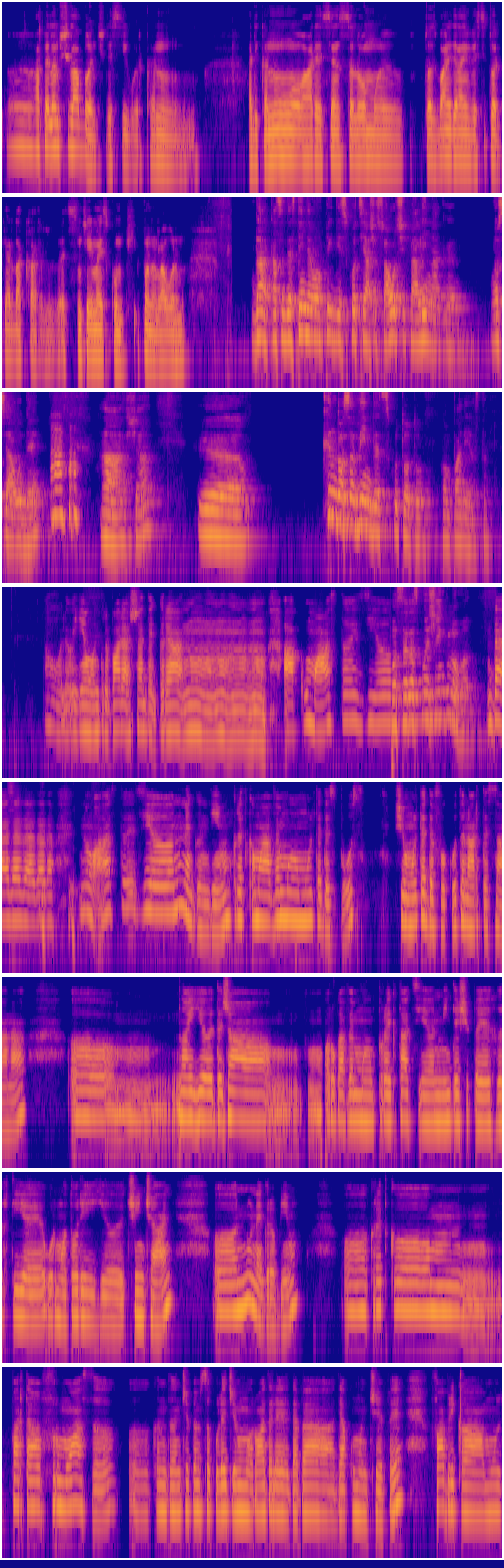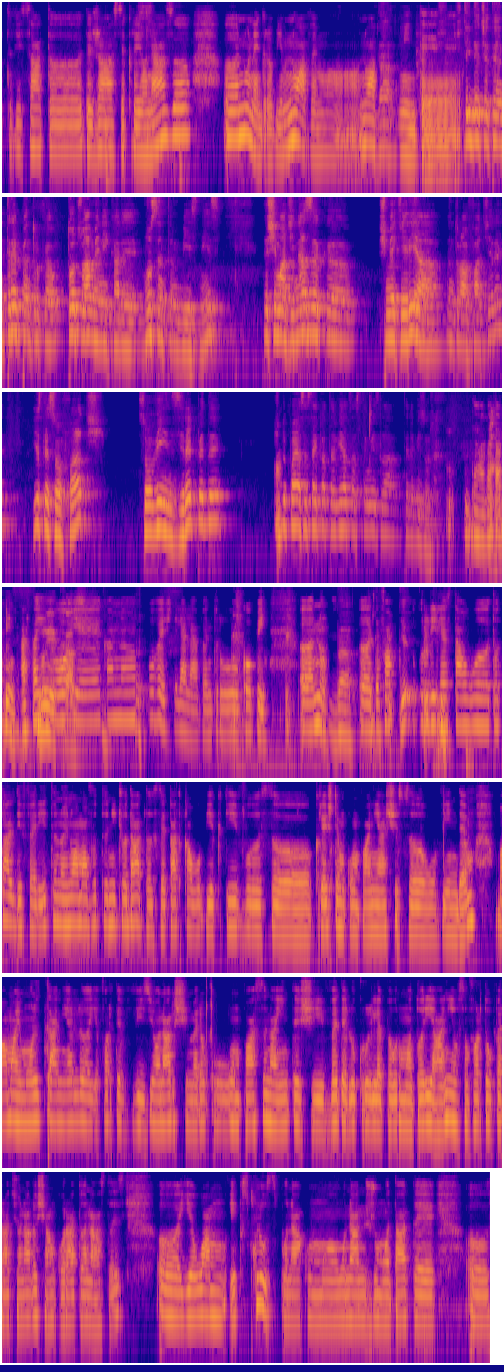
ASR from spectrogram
uh, apelăm și la bănci, desigur, că nu... Adică nu are sens să luăm toți banii de la investitori, chiar dacă ar, sunt cei mai scumpi până la urmă. Da, ca să destindem un pic discuția și să o aud și pe Alina, că nu se aude. A, așa. Ă, când o să vindeți cu totul compania asta? Aoleu, e o întrebare așa de grea. Nu, nu, nu, nu. Acum, astăzi... Ă, Poți să răspund și în glumă. Da, da, da, da, da. Nu, astăzi ă, nu ne gândim. Cred că mai avem multe de spus și multe de făcut în artesana. Uh, noi uh, deja, mă rog, avem proiectați în minte și pe hârtie următorii 5 uh, ani. Nu ne grăbim. Cred că um, partea frumoasă Uh, când începem să culegem roadele, de-abia de acum începe. Fabrica mult visată deja se creionează. Uh, nu ne grăbim, nu avem, uh, nu avem da. minte. Știi de ce te întreb? Pentru că toți oamenii care nu sunt în business își imaginează că șmecheria într-o afacere este să o faci, să o vinzi repede și după aia să stai toată viața să te uiți la televizor. Da, da, da, bine. Asta nu e, e, o, caz. e ca în uh, poveștile alea pentru copii. Uh, nu. Da. Uh, de fapt, E- lucrurile stau uh, total diferit. Noi nu am avut niciodată setat ca obiectiv uh, să creștem compania și să o vindem. Ba mai mult, Daniel uh, e foarte vizionar și mereu cu un pas înainte și vede lucrurile pe următorii ani. Eu sunt foarte operațională și ancorată în astăzi. Uh, Eu am exclus până acum uh, un an jumătate uh,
